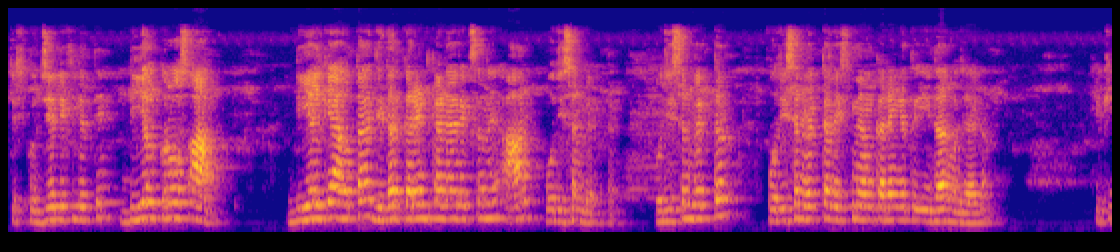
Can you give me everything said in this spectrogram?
तो इसको जे लिख लेते हैं। डीएल क्रॉस आर डीएल क्या होता है? जिधर करंट का डायरेक्शन है R position vector position vector position vector इसमें हम करेंगे तो इधर हो जाएगा। क्योंकि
